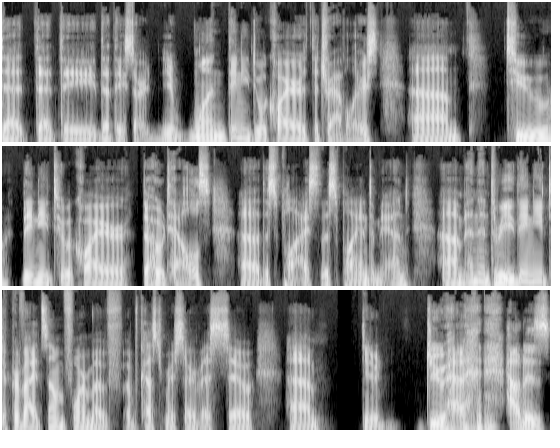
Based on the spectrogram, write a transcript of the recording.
that that they that they start. You know, one, they need to acquire the travelers. Um, Two, they need to acquire the hotels, uh, the supplies, the supply and demand. Um, and then three, they need to provide some form of, of customer service. So, um, you know, Drew, how how does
